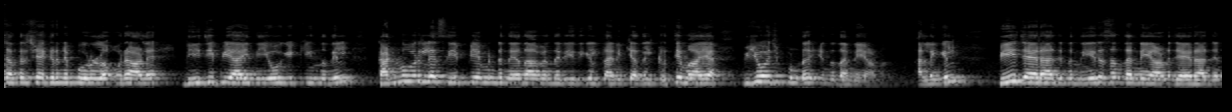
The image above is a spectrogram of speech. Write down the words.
ചന്ദ്രശേഖരനെ പോലുള്ള ഒരാളെ ഡി ജി പി ആയി നിയോഗിക്കുന്നതിൽ കണ്ണൂരിലെ സി പി എമ്മിന്റെ നേതാവ് എന്ന രീതിയിൽ തനിക്ക് അതിൽ കൃത്യമായ വിയോജിപ്പുണ്ട് എന്ന് തന്നെയാണ്. അല്ലെങ്കിൽ പി ജയരാജന്റെ നീരസം തന്നെയാണ് ജയരാജൻ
